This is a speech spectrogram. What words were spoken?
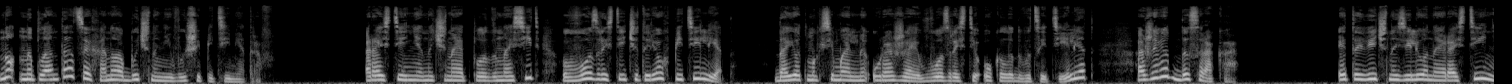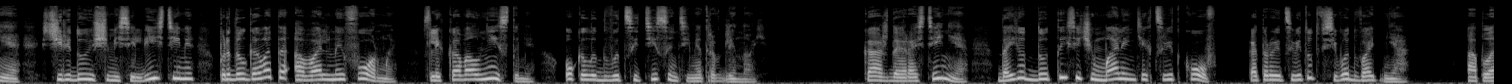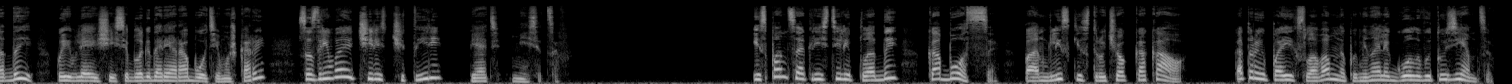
но на плантациях оно обычно не выше 5 метров. Растение начинает плодоносить в возрасте 4-5 лет, дает максимальный урожай в возрасте около 20 лет, а живет до 40. Это вечно зеленое растение с чередующимися листьями продолговато-овальной формы, слегка волнистыми, около 20 сантиметров длиной. Каждое растение дает до тысячи маленьких цветков, которые цветут всего два дня — а плоды, появляющиеся благодаря работе мушкары, созревают через 4-5 месяцев. Испанцы окрестили плоды кабоссе, по-английски стручок какао, которые, по их словам, напоминали головы туземцев.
